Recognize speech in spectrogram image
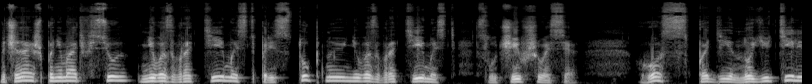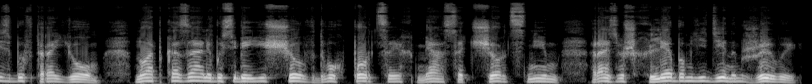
начинаешь понимать всю невозвратимость, преступную невозвратимость случившегося. Господи, ну ютились бы втроем, ну отказали бы себе еще в двух порциях мяса, черт с ним, разве ж хлебом единым живы.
